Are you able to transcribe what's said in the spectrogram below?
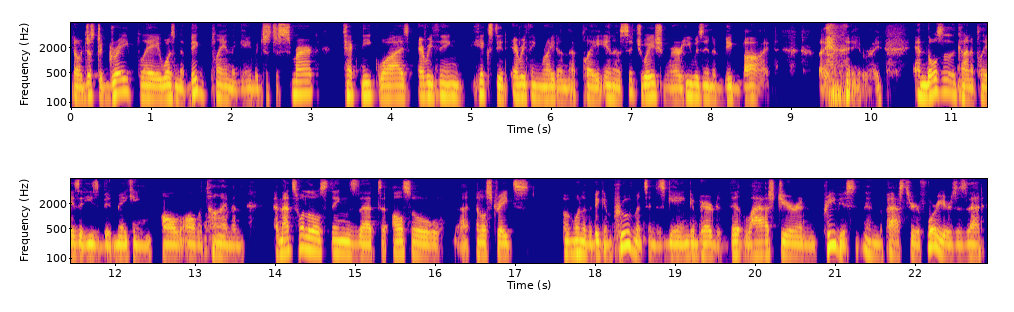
You know, just a great play. It wasn't a big play in the game, but just a smart technique wise, everything Hicks did everything right on that play in a situation where he was in a big bind, right? And those are the kind of plays that he's been making all all the time, and and that's one of those things that also uh, illustrates Uh, one of the big improvements in his game compared to the last year and previous in the past three or four years is that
